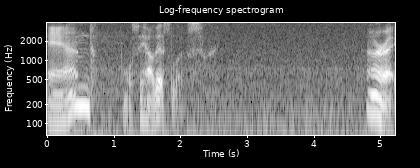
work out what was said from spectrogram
and we'll see how this looks. Alright,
